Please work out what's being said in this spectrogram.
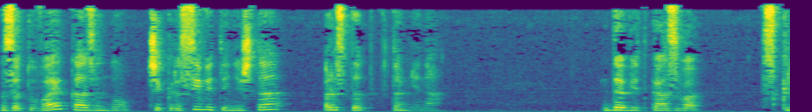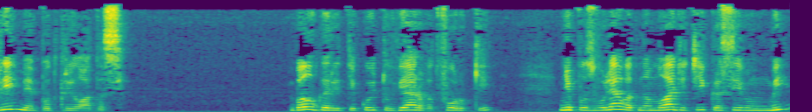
Затова е казано, че красивите неща растат в тъмнина. Давид казва, скри ме под крилата си. Българите, които вярват в уроки, не позволяват на младите и красиви моми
